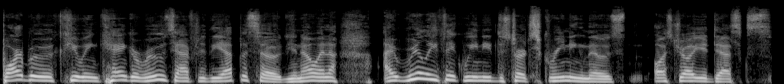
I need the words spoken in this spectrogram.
barbecuing kangaroos after the episode, you know, and I, I really think we need to start screening those Australia desks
